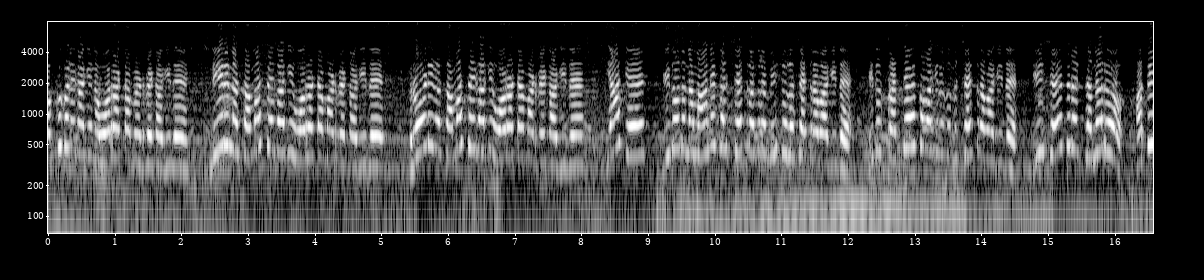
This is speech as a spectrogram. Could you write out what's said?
ಹಕ್ಕುಗಳಿಗಾಗಿ ನಾವು ಹೋರಾಟ ಮಾಡಬೇಕಾಗಿದೆ. ನೀರಿನ ಸಮಸ್ಯೆಗಾಗಿ ಹೋರಾಟ ಮಾಡಬೇಕಾಗಿದೆ. ರೋಡಿನ ಸಮಸ್ಯೆಗಾಗಿ ಹೋರಾಟ ಮಾಡಬೇಕಾಗಿದೆ. ಯಾಕೆ? ಇದೊಂದು ನಮ್ಮ ಆನೇಕಲ್ ಕ್ಷೇತ್ರ ಅಂದ್ರೆ ಮೀಸಲು ಕ್ಷೇತ್ರವಾಗಿದೆ. ಇದು ಪ್ರತ್ಯೇಕವಾಗಿರೋದೊಂದು ಕ್ಷೇತ್ರವಾಗಿದೆ. ಈ ಕ್ಷೇತ್ರ ಜನರು ಅತಿ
